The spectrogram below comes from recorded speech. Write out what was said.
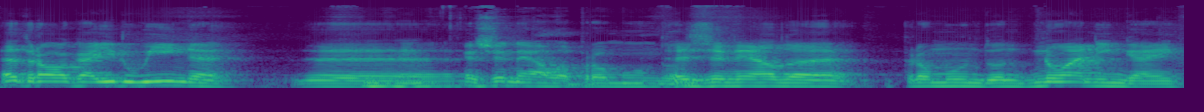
a droga, a heroína, eh, A janela para o mundo. a janela para o mundo onde não há ninguém.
